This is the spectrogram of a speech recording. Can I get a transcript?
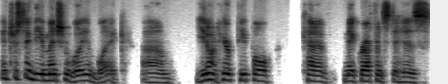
interesting that you mentioned william blake um, you don't hear people kind of make reference to his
